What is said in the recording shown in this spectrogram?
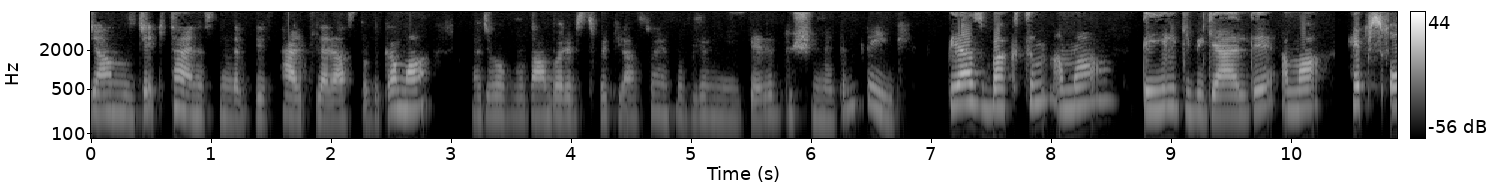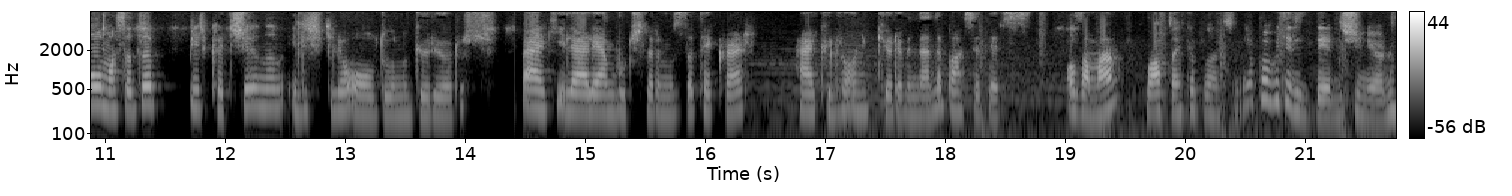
yalnızca iki tanesinde biz Herkül'e rastladık ama acaba buradan böyle bir spekülasyon yapabilir miyiz diye de düşünmedim. Değil. Biraz baktım ama değil gibi geldi ama Hepsi olmasa da birkaçının ilişkili olduğunu görüyoruz. Belki ilerleyen burçlarımızda tekrar Herkül ve 12 görevinden de bahsederiz. O zaman bu haftanın kapanışını yapabiliriz diye düşünüyorum.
